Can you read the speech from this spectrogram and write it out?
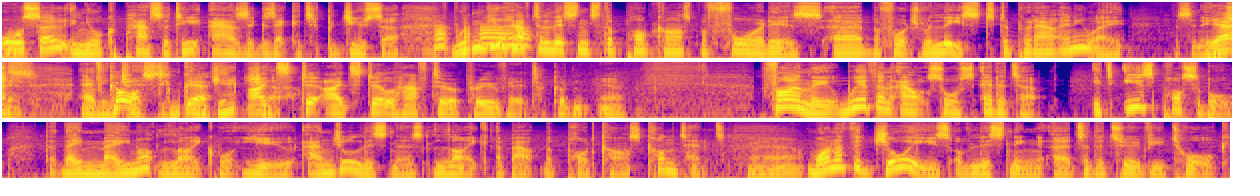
Also, in your capacity as executive producer, wouldn't you have to listen to the podcast before it is, uh, before it's released to put out anyway? That's an, inter- Yes. an of course. interesting Yes. I'd, sti- I'd still have to approve it. I couldn't. Yeah. Finally, with an outsourced editor, it is possible that they may not like what you and your listeners like about the podcast content. Yeah. One of the joys of listening uh, to the two of you talk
